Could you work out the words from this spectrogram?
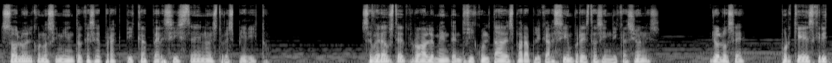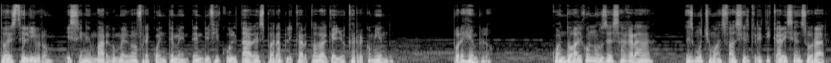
Solo el conocimiento que se practica persiste en nuestro espíritu. Se verá usted probablemente en dificultades para aplicar siempre estas indicaciones. Yo lo sé, porque he escrito este libro y sin embargo me veo frecuentemente en dificultades para aplicar todo aquello que recomiendo. Por ejemplo, cuando algo nos desagrada, es mucho más fácil criticar y censurar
